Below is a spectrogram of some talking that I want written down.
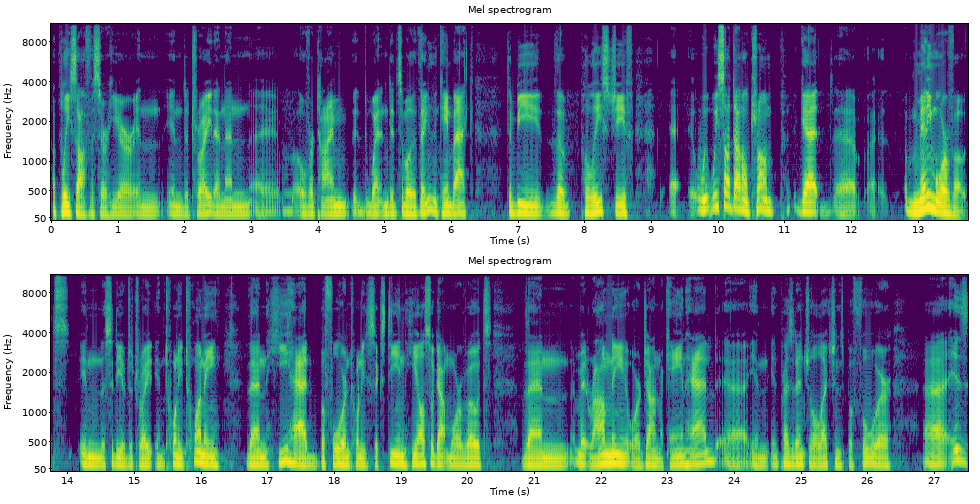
a police officer here in in Detroit, and then uh, over time went and did some other things and came back to be the police chief. Uh, we, we saw Donald Trump get uh, many more votes in the city of Detroit in 2020 than he had before in 2016. He also got more votes than Mitt Romney or John McCain had uh, in in presidential elections before. Uh, is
